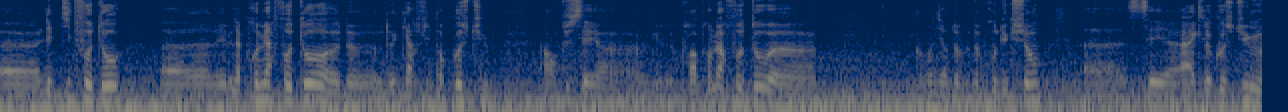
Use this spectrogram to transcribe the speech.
euh, les petites photos, la première photo de, Garfield en costume. En plus c'est pour la première photo comment dire de, production, c'est avec le costume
